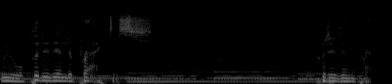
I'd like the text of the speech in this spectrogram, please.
we will put it into practice. Put it into practice.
